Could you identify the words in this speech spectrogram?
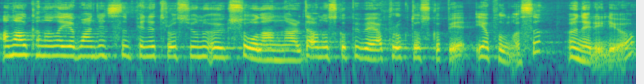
Anal kanala yabancı cisim penetrasyonu öyküsü olanlarda anoskopi veya proktoskopi yapılması öneriliyor.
